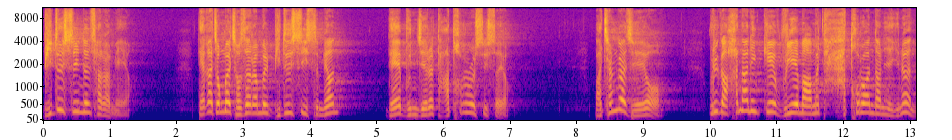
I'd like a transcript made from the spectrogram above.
믿을 수 있는 사람이에요. 내가 정말 저 사람을 믿을 수 있으면 내 문제를 다 털어놓을 수 있어요. 마찬가지예요. 우리가 하나님께 우리의 마음을 다 토로한다는 얘기는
